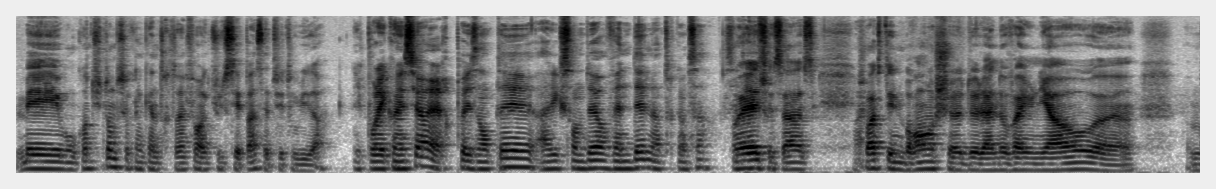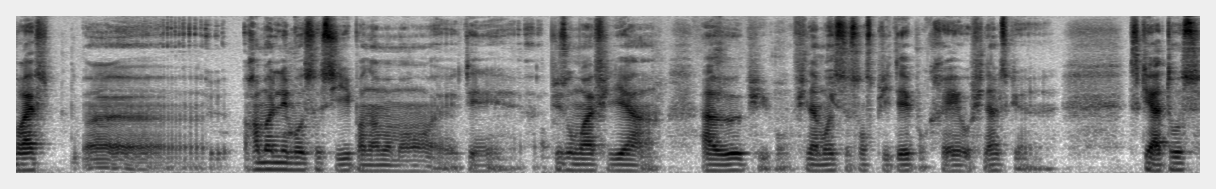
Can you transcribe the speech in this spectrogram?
Mais bon, quand tu tombes sur quelqu'un de très très fort et que tu le sais pas, ça te fait tout bizarre. Et pour les connaisseurs, il représentait Alexander Wendel, un truc comme ça Ouais, c'est ça. Je crois que c'était une branche de la Nova Uniao. Euh, bref, euh, Ramon Lemos aussi, pendant un moment, euh, était plus ou moins affilié à, à eux. Puis bon, finalement, ils se sont splittés pour créer au final ce que ce qu'est Atos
